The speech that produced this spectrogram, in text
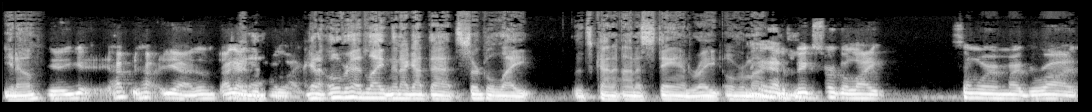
You know, Yeah, you get, how, how, yeah. I got Yeah. get my light. I got an overhead light, and then I got that circle light that's kind of on a stand right over my. I got a big circle light somewhere in my garage.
